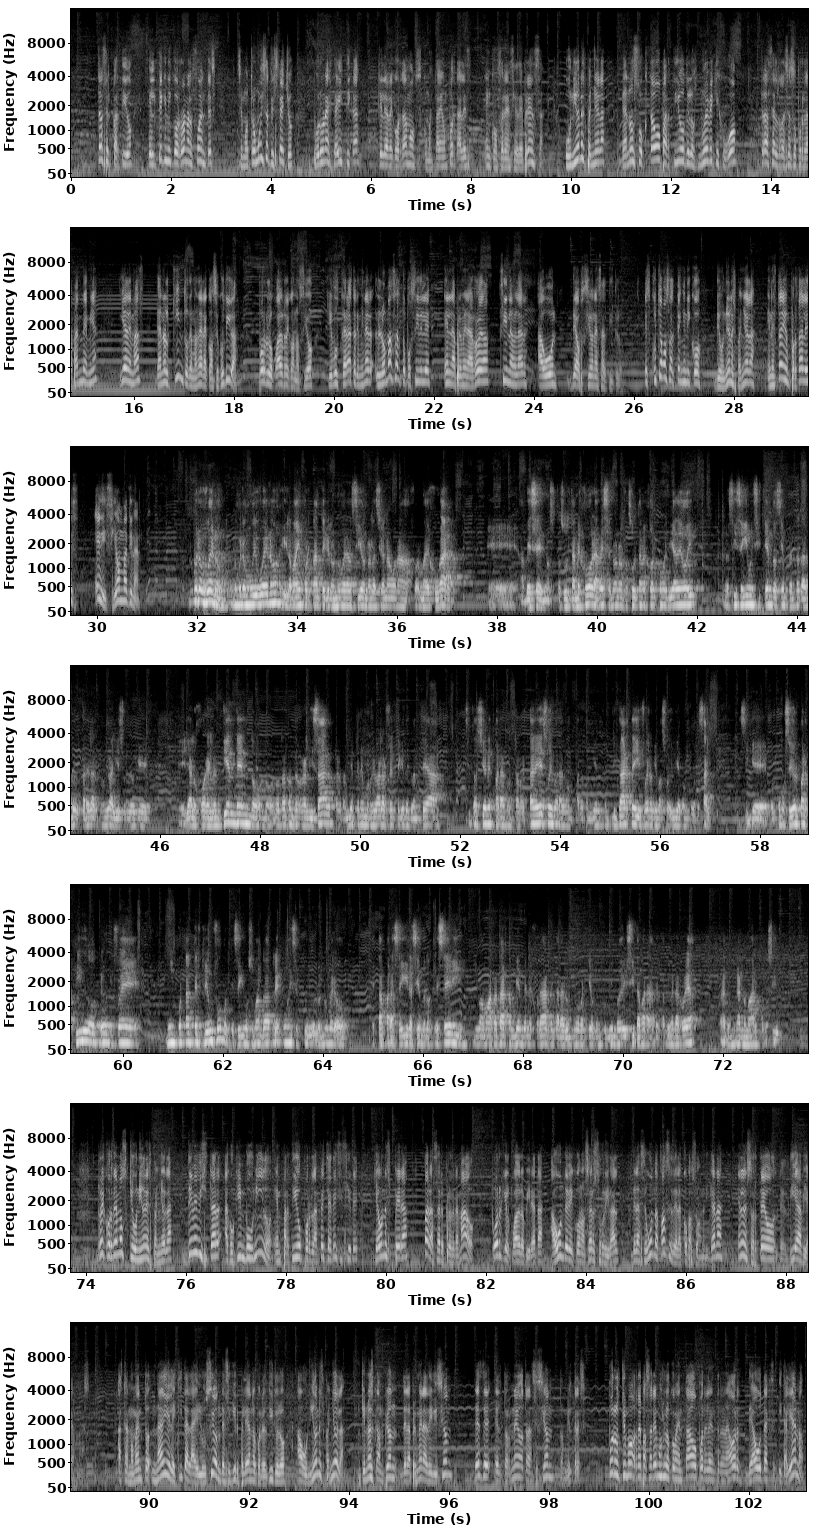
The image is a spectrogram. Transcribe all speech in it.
Tras el partido, el técnico Ronald Fuentes se mostró muy satisfecho por una estadística que le recordamos como Estadio Portales en conferencia de prensa. Unión Española ganó su octavo partido de los nueve que jugó tras el receso por la pandemia y además ganó el quinto de manera consecutiva, por lo cual reconoció que buscará terminar lo más alto posible en la primera rueda sin hablar aún de opciones al título. Escuchamos al técnico de Unión Española en Estadio Portales, edición matinal. Números buenos, números muy buenos y lo más importante que los números han sido en relación a una forma de jugar. Eh, a veces nos resulta mejor, a veces no nos resulta mejor como el día de hoy, pero sí seguimos insistiendo siempre en tratar de buscar el arco rival y eso creo que eh, ya los jugadores lo entienden, lo, lo, tratan de realizar, pero también tenemos un rival al frente que te plantea situaciones para contrarrestar eso y para, para también complicarte y fue lo que pasó hoy día con Cobresal. Así que por cómo se dio el partido, creo que fue muy importante el triunfo porque seguimos sumando a tres, como dices tú, los números están para seguir haciéndolos crecer y, vamos a tratar también de mejorar de cara al último partido con Coquimbo de visita para esta primera rueda para terminar lo más alto posible. Recordemos que Unión Española debe visitar a Coquimbo Unido en partido por la fecha 17 que aún espera para ser programado, porque el cuadro pirata aún debe conocer su rival de la segunda fase de la Copa Sudamericana en el sorteo del día viernes. Hasta el momento nadie le quita la ilusión de seguir peleando por el título a Unión Española, que no es campeón de la primera división desde el torneo Transición 2013. Por último, repasaremos lo comentado por el entrenador de Audax italiano,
